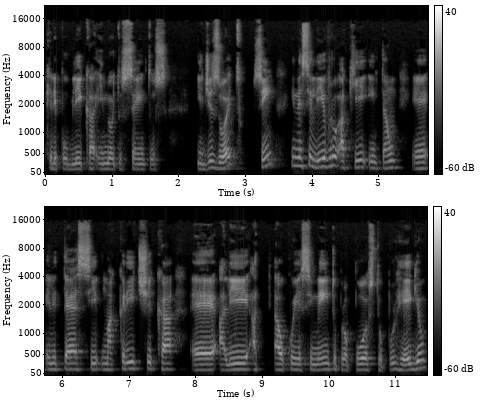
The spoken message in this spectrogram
que ele publica em 1800 e 18, sim, e nesse livro aqui, então, é, ele tece uma crítica é, ali ao conhecimento proposto por Hegel.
